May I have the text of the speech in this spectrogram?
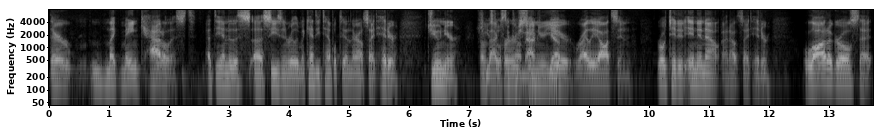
Their like main catalyst at the end of this uh, season, really, Mackenzie Templeton, their outside hitter, junior, coming She's back for her senior Yep. year. Riley Otson rotated in and out at outside hitter. A lot of girls that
